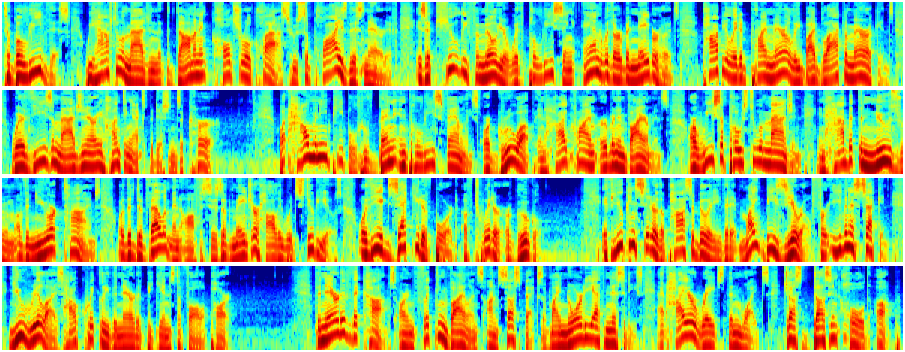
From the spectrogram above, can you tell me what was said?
To believe this, we have to imagine that the dominant cultural class who supplies this narrative is acutely familiar with policing and with urban neighborhoods populated primarily by black Americans where these imaginary hunting expeditions occur. But how many people who've been in police families or grew up in high crime urban environments are we supposed to imagine inhabit the newsroom of the New York Times or the development offices of major Hollywood studios or the executive board of Twitter or Google? If you consider the possibility that it might be zero for even a second, you realize how quickly the narrative begins to fall apart. The narrative that cops are inflicting violence on suspects of minority ethnicities at higher rates than whites just doesn't hold up.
